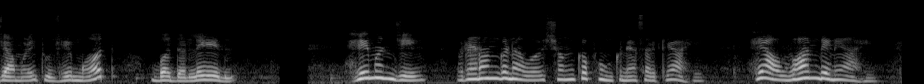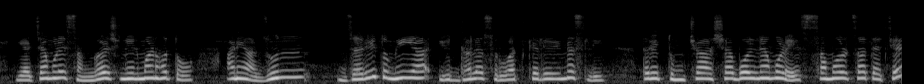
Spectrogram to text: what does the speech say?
ज्यामुळे तुझे मत बदलेल. हे म्हणजे रणांगणावर शंख फुंकण्यासारखे आहे. हे आव्हान देणे आहे. याच्यामुळे संघर्ष निर्माण होतो आणि अजून जरी तुम्ही या युद्धाला सुरुवात केलेली नसली तरी तुमच्या अशा बोलण्यामुळे समोरचा त्याचे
